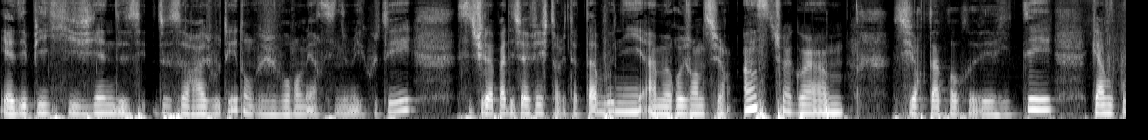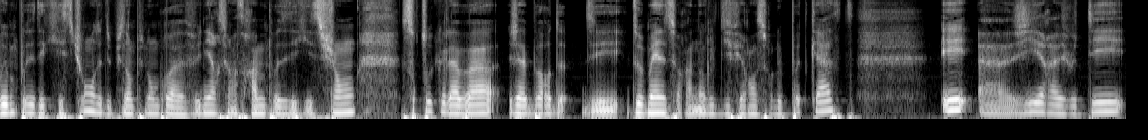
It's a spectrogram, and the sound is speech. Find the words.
Il y a des pays qui viennent de, se rajouter, donc je vous remercie de m'écouter. Si tu l'as pas déjà fait, je t'invite à t'abonner, à me rejoindre sur Instagram, sur ta propre vérité, car vous pouvez me poser des questions. Vous êtes de plus en plus nombreux à venir sur Instagram me poser des questions. Surtout que là-bas, j'aborde des domaines sur un angle différent sur le podcast. Et euh, j'y ai rajouté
